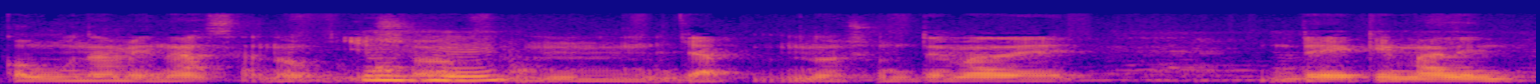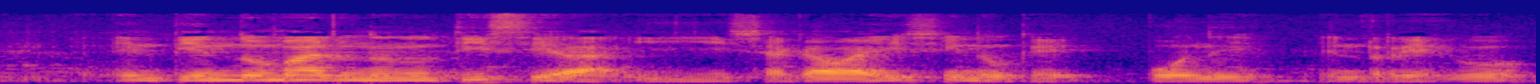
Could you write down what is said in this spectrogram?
como una amenaza, ¿no? Y eso mm, ya no es un tema de, de que mal entiendo mal una noticia y se acaba ahí, sino que pone en riesgo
